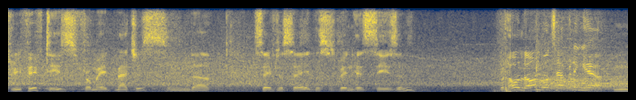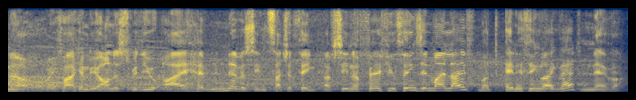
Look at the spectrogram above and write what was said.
Three fifties from eight matches, and uh, safe to say this has been his season. But hold on, what's happening here? No, if I can be honest with you, I have never seen such a thing. I've seen a fair few things in my life, but anything like that, never.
